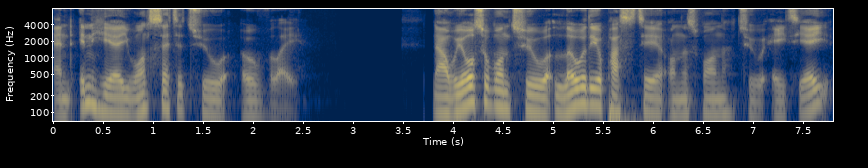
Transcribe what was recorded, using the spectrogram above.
and in here you want to set it to overlay. Now we also want to lower the opacity on this one to 88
